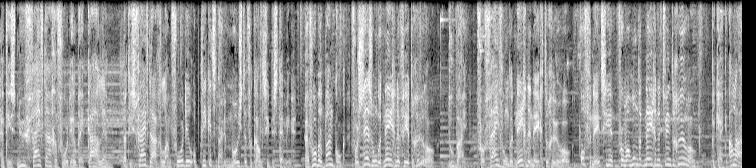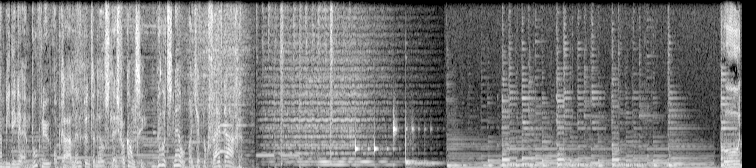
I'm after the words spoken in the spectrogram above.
Het is nu vijf dagen voordeel bij KLM. Dat is vijf dagen lang voordeel op tickets naar de mooiste vakantiebestemmingen. Bijvoorbeeld Bangkok voor 649 euro. Dubai voor 599 euro. Of Venetië voor maar 129 euro. Bekijk alle aanbiedingen en boek nu op klm.nl slash vakantie. Doe het snel, want je hebt nog vijf dagen.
